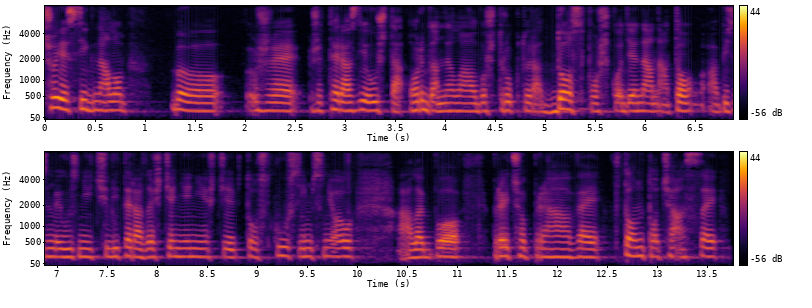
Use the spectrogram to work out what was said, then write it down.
Čo je signálom? že, že teraz je už tá organela alebo štruktúra dosť poškodená na to, aby sme ju zničili. Teraz ešte není, ešte to skúsim s ňou. Alebo prečo práve v tomto čase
